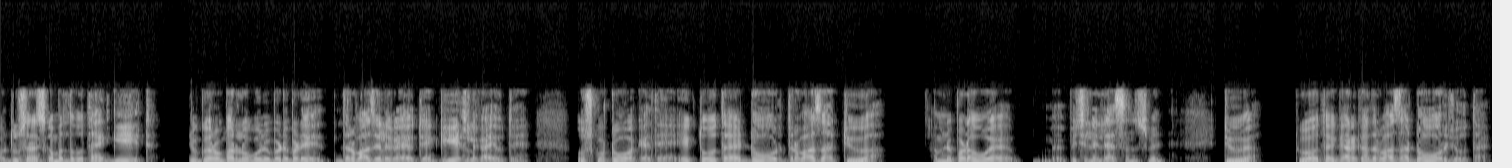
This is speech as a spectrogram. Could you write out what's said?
और दूसरा इसका मतलब होता है गेट, जो घरों पर लोगों ने बड़े बड़े दरवाजे लगाए होते हैं, गेट लगाए होते हैं। उसको टोआ कहते हैं। एक तो होता है डोर, दरवाज़ा ट्यूआ हमने पढ़ा हुआ है पिछले लेसन में। ट्यूआ ट्यूआ होता है घर का दरवाज़ा, डोर जो होता है।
